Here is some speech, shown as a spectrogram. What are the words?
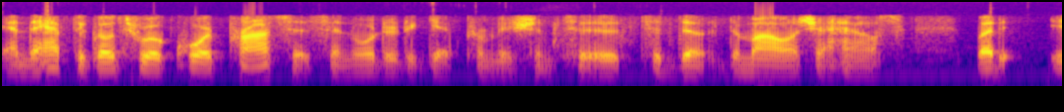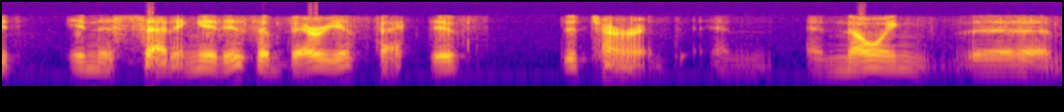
and they have to go through a court process in order to get permission to to de- demolish a house. But it in this setting, it is a very effective deterrent, and and knowing the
